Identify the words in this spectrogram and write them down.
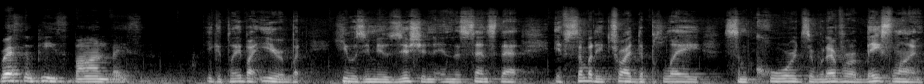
Rest in peace, Vaughn Mason. He could play by ear, but he was a musician in the sense that if somebody tried to play some chords or whatever, a bass line,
